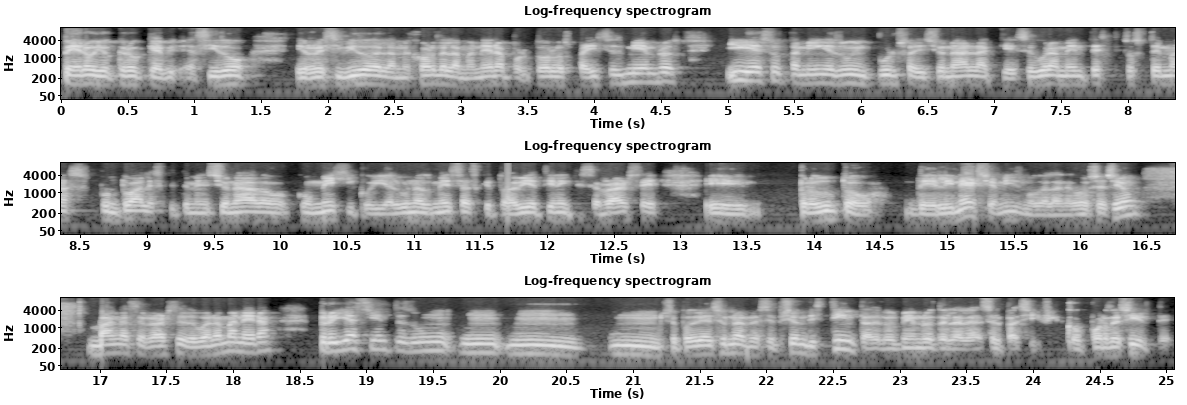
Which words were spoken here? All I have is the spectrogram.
pero yo creo que ha sido eh, recibido de la mejor de la manera por todos los países miembros y eso también es un impulso adicional a que seguramente estos temas puntuales que te he mencionado con México y algunas mesas que todavía tienen que cerrarse eh, producto de la inercia mismo de la negociación, van a cerrarse de buena manera, pero ya sientes un, se podría decir, una recepción distinta de los miembros de la Alianza del Pacífico. Por decirte,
